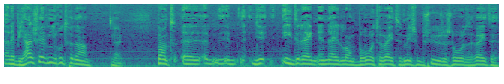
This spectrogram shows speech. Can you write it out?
dan heb je huiswerk niet goed gedaan. Nee. Want uh, iedereen in Nederland behoort te weten, tenminste bestuurders horen te weten...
